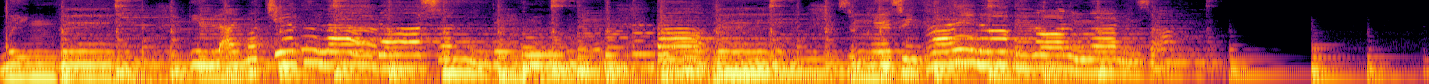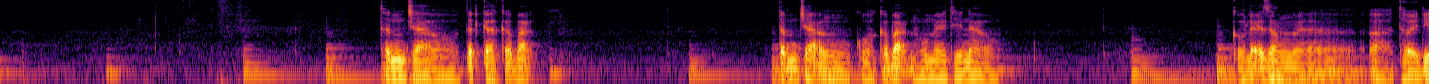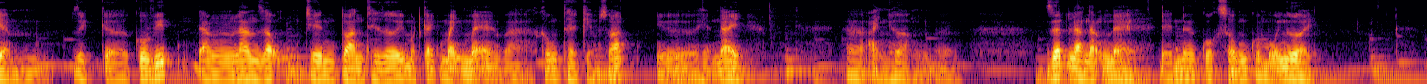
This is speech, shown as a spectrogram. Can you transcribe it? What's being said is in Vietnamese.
mình về, tìm lại một chiếc lá đa sân đình ta về rừng hè sinh thái nước non ngàn dặm Thân chào tất cả các bạn. Tâm trạng của các bạn hôm nay thế nào? Có lẽ rằng à, ở thời điểm dịch ờ, Covid đang lan rộng trên toàn thế giới một cách mạnh mẽ và không thể kiểm soát như hiện nay, à, ảnh hưởng ờ, rất là nặng nề đến cuộc sống của mỗi người,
